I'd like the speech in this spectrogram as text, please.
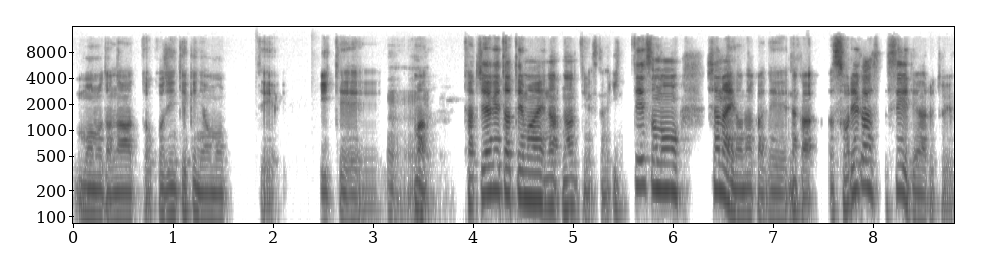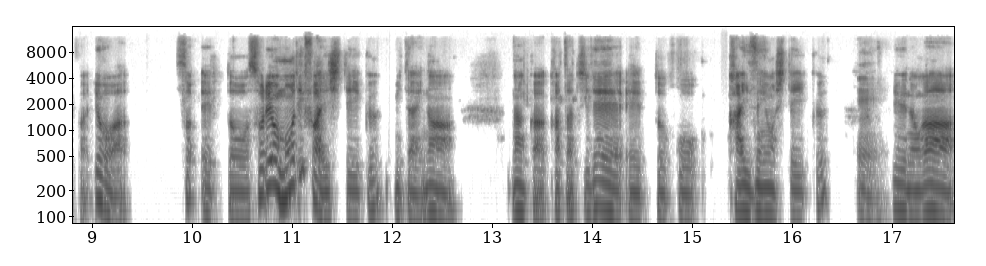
ものだなと、個人的には思っていて、うんまあ立ち上げた手前な、なんていうんですかね、一定その社内の中で、なんか、それがせいであるというか、要は、そえっと、それを modify していくみたいな、なんか形で、えっと、こう、改善をしていくっうん。ていうのが、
